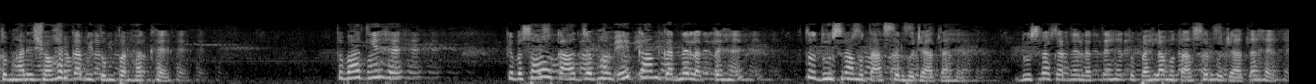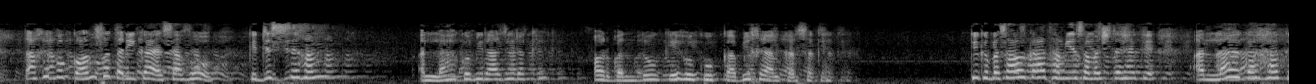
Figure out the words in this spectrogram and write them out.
تمہارے شوہر کا بھی تم پر حق ہے۔ تو بات یہ ہے کہ بسا اوقات جب ہم ایک کام کرنے لگتے ہیں تو دوسرا متاثر ہو جاتا ہے۔ دوسرا کرنے لگتے ہیں تو پہلا متاثر ہو جاتا ہے۔ تاکہ وہ کون سا طریقہ ایسا ہو کہ جس سے ہم اللہ کو بھی راضی رکھیں اور بندوں کے حقوق کا بھی خیال کر سکیں۔ کیونکہ بسا اوقات ہم یہ سمجھتے ہیں کہ اللہ کا حق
